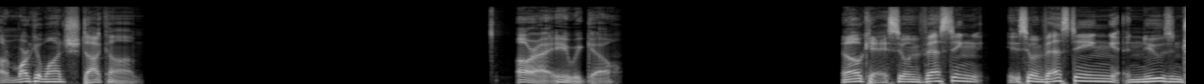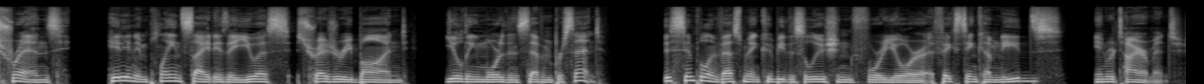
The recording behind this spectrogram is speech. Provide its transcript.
on marketwatch.com. All right, here we go. Okay, so investing so investing news and trends hidden in plain sight is a US Treasury bond yielding more than 7%. This simple investment could be the solution for your fixed income needs in retirement.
